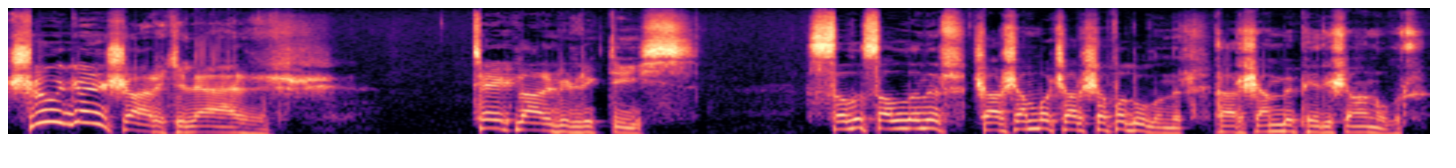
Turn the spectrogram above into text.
Çılgın şarkiler. Tekrar birlikteyiz. Salı sallanır, çarşamba çarşafa dolanır, perşembe perişan olur.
